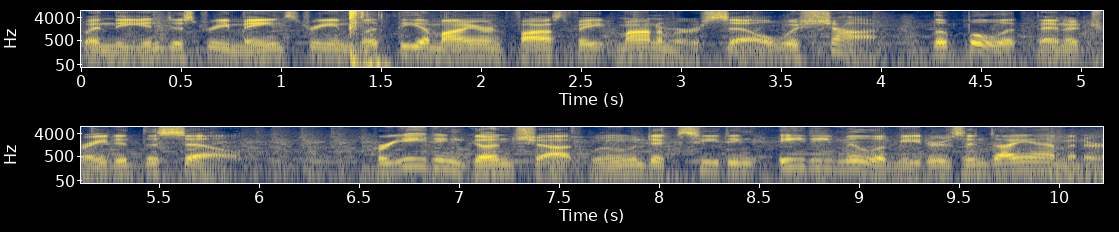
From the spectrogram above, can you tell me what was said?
When the industry mainstream lithium iron phosphate monomer cell was shot, the bullet penetrated the cell, creating gunshot wound exceeding 80 millimeters in diameter.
